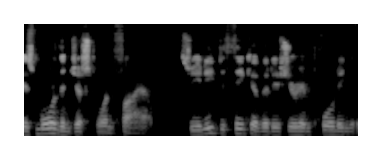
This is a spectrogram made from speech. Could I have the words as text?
is more than just one file. So you need to think of it as you're importing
